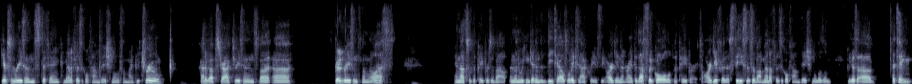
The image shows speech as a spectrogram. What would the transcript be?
give some reasons to think metaphysical foundationalism might be true, kind of abstract reasons, but uh, good reasons nonetheless. And that's what the paper's about. And then we can get into the details. What exactly is the argument, right? But that's the goal of the paper to argue for this thesis about metaphysical foundationalism, because uh, I'd say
